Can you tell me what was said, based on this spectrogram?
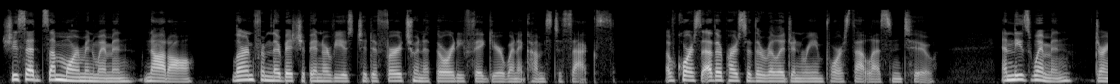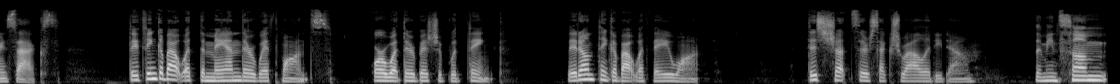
She said some Mormon women, not all, learn from their bishop interviews to defer to an authority figure when it comes to sex. Of course, other parts of the religion reinforce that lesson too. And these women, during sex, they think about what the man they're with wants, or what their bishop would think. They don't think about what they want. This shuts their sexuality down. I mean, some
